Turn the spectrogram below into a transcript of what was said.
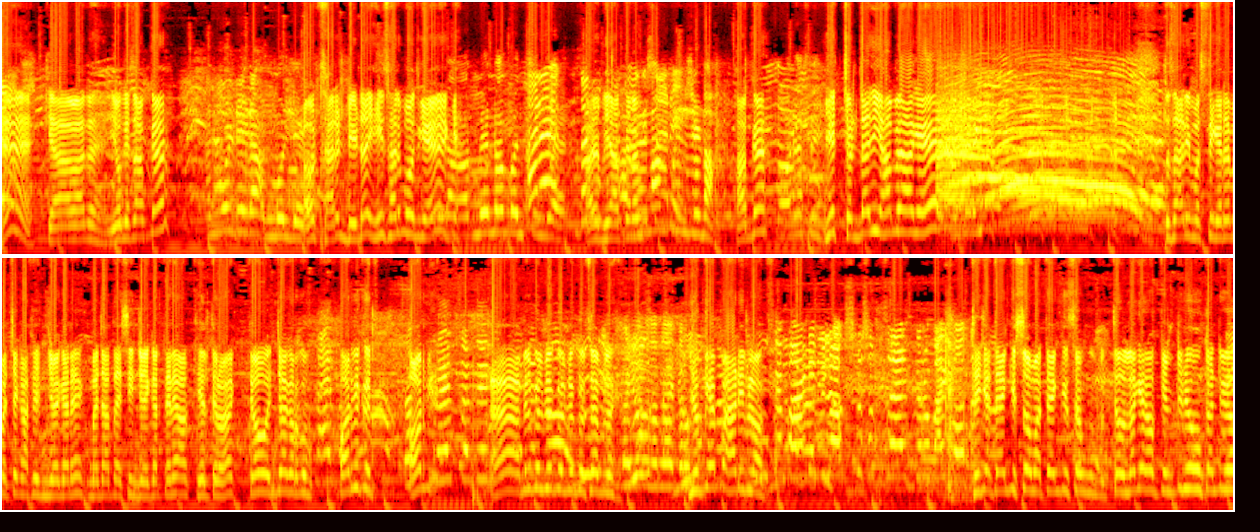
है? क्या बात है। योगेश आपका? अनमोल डेडा। अनमोल डेडा। और सारे डेटा यही सारे पहुँच गए हैं क्या? मेरा नाम बंसी है। अरे भैया आपका नाम? आपका? ये चड्डा जी यहाँ पे आ गए हैं। तो सारी मस्ती कर रहे हैं बच्चे काफ़ी एंजॉय कर रहे हैं। मैं चाहता ऐसे एंजॉय करते रहे और खेलते रहो तो एंजॉय करो और भी कुछ और भी हाँ बिल्कुल बिल्कुल बिल्कुल सब यूके पहाड़ी ब्लॉग पहाड़ी ब्लॉग्स को सब्सक्राइब करो भाई बहुत ठीक है thank you so much thank you so much चलो लगे रहो कंटिन्यू कंटिन्यू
